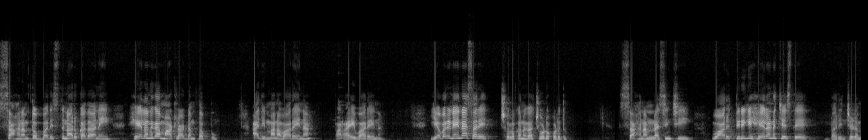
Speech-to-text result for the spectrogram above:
సహనంతో భరిస్తున్నారు కదా అని హేళనగా మాట్లాడడం తప్పు. అది మనవారైనా పరాయి వారైనా. ఎవరినైనా సరే చులకనగా చూడకూడదు. సహనం నశించి వారు తిరిగి హేళన చేస్తే భరించడం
